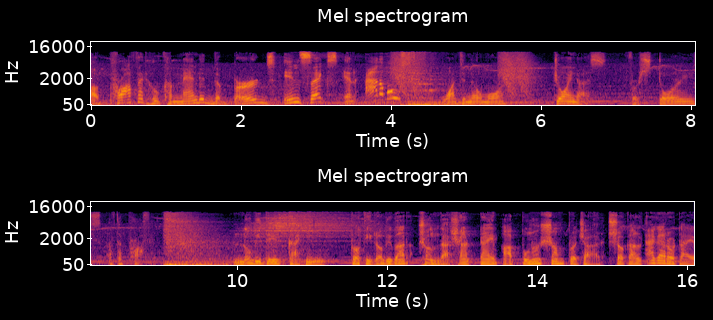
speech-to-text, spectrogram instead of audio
A prophet who commanded the birds, insects, and animals? Want to know more? Join us for Stories of the Prophet. নবীদের কাহিনী প্রতি রবিবার সন্ধ্যা সাতটায় আপ পুনঃ সম্প্রচার সকাল এগারোটায়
